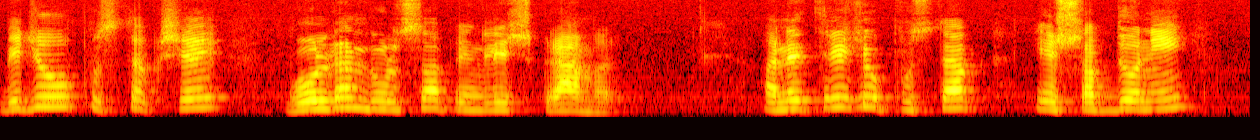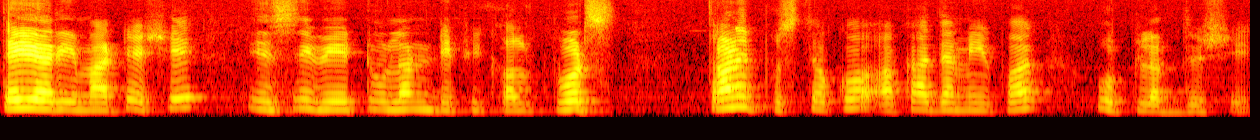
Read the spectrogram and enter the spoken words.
બીજું પુસ્તક છે golden rules of English grammar અને ત્રીજું પુસ્તક એ શબ્દોની તૈયારી માટે છે easy way to learn difficult words ત્રણેય પુસ્તકો અકાદમી પર ઉપલબ્ધ છે.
